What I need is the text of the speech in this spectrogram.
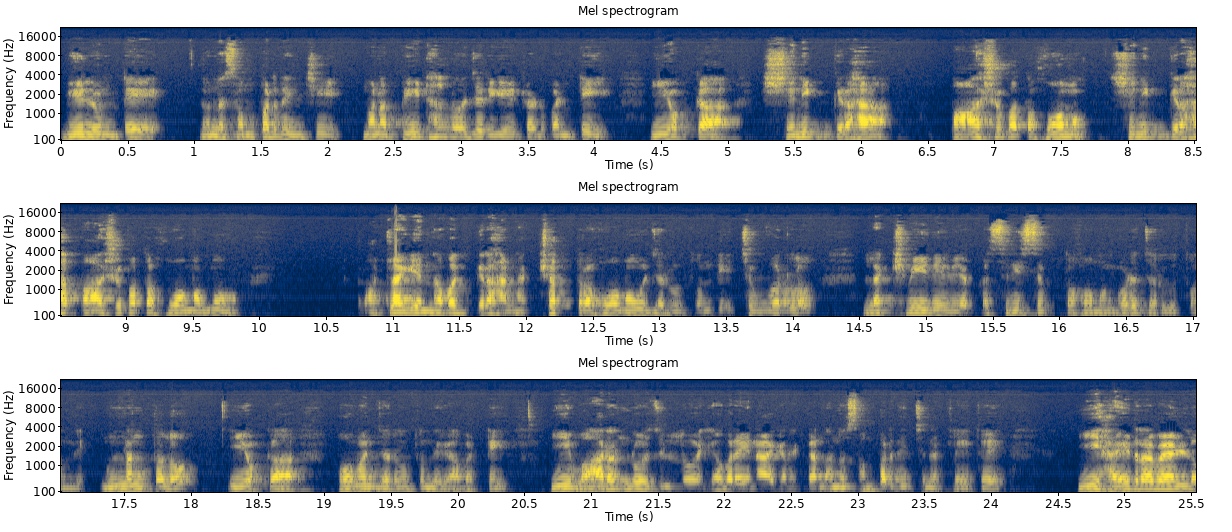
వీలుంటే నన్ను సంప్రదించి మన పీఠంలో జరిగేటటువంటి ఈ యొక్క శనిగ్రహ పాశుపత హోమం శనిగ్రహ పాశుపత హోమము అట్లాగే నవగ్రహ నక్షత్ర హోమము జరుగుతుంది. చివరిలో లక్ష్మీదేవి యొక్క శ్రీసూక్త హోమం కూడా జరుగుతుంది. ఉన్నంతలో ఈ యొక్క హోమం జరుగుతుంది కాబట్టి ఈ వారం రోజుల్లో ఎవరైనా కనుక నన్ను సంప్రదించినట్లయితే ఈ హైదరాబాద్లో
